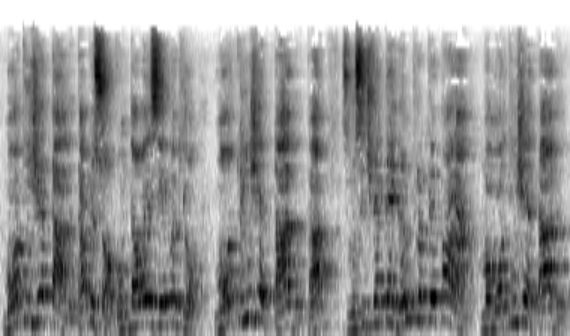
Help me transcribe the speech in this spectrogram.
Moto injetada, tá pessoal? Vamos dar um exemplo aqui, ó. Moto injetada, tá? Se você estiver pegando para preparar uma moto injetada,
